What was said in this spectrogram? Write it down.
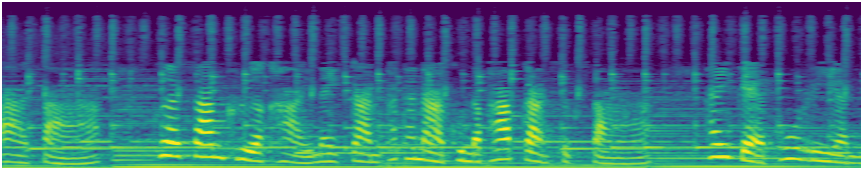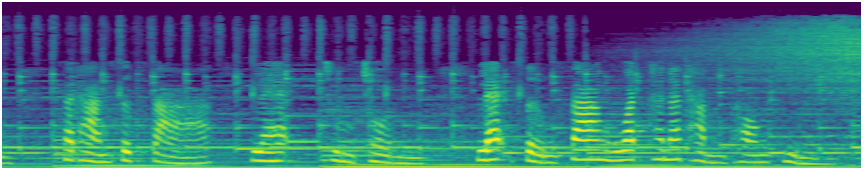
อาสา เพื่อสร้างเครือข่ายในการพัฒนาคุณภาพการศึกษา ให้แก่ผู้เรียน สถานศึกษา และชุมชน และเสริมสร้างวัฒนธรรมท้องถิ่น 5. ด้าน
